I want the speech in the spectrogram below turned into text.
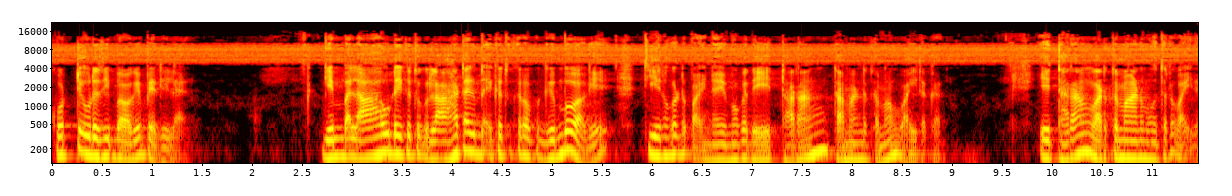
කොට්ටේ උඩ තිබ්බා වගේ පෙරිලා ගෙම්බල ආහුඩ එකතු ලාහට එකතු කරපු ගෙම්බ වගේ තියෙනකොට පයින්නයි මොකද? ඒ තරම් Tamanට තමන් වෛර ඒ තරම් වර්තමාන මොහොතට වෛර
